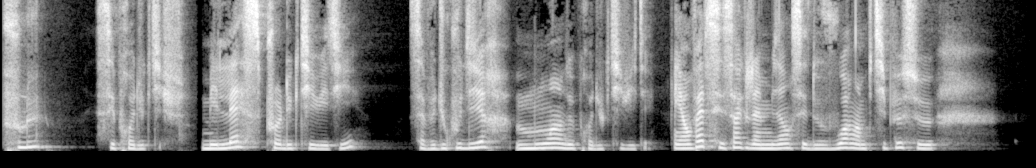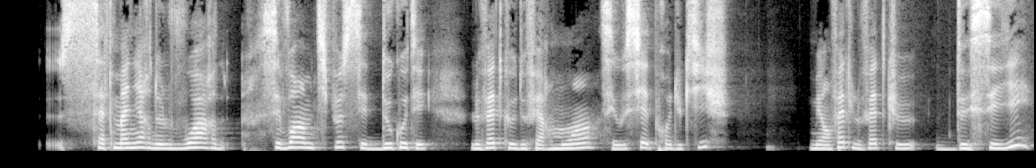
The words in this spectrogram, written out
plus c'est productif. Mais less productivity, ça veut du coup dire moins de productivité. Et en fait, c'est ça que j'aime bien, c'est de voir un petit peu ce, cette manière de le voir, c'est voir un petit peu ces deux côtés. Le fait que de faire moins, c'est aussi être productif, mais en fait, le fait que d'essayer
